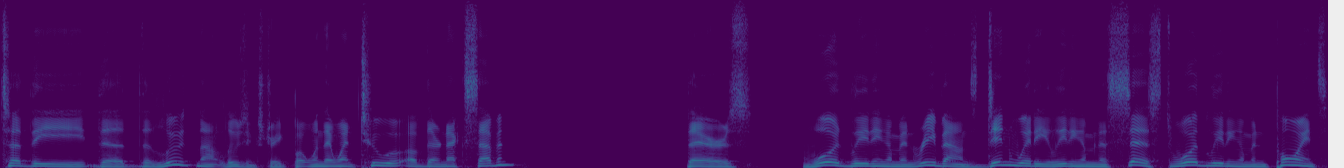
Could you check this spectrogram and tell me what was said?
to the the the lo- not losing streak, but when they went two of their next seven, there's Wood leading them in rebounds, Dinwiddie leading them in assists, Wood leading them in points,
